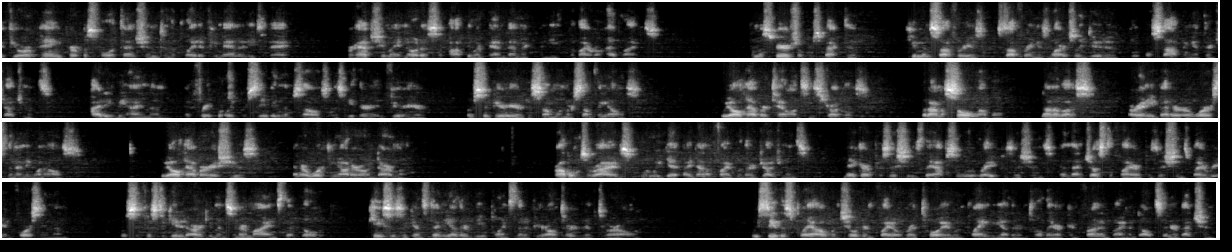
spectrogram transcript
If you are paying purposeful attention to the plight of humanity today, perhaps you might notice a popular pandemic beneath the viral headlines. From a spiritual perspective, human suffering is, suffering is largely due to people stopping at their judgments, hiding behind them, and frequently perceiving themselves as either inferior or superior to someone or something else. We all have our talents and struggles, but on a soul level, none of us are any better or worse than anyone else. We all have our issues and are working out our own dharma. Problems arise when we get identified with our judgments, make our positions the absolute right positions, and then justify our positions by reinforcing them with sophisticated arguments in our minds that build cases against any other viewpoints that appear alternative to our own. We see this play out when children fight over a toy when playing together until they are confronted by an adult's intervention.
